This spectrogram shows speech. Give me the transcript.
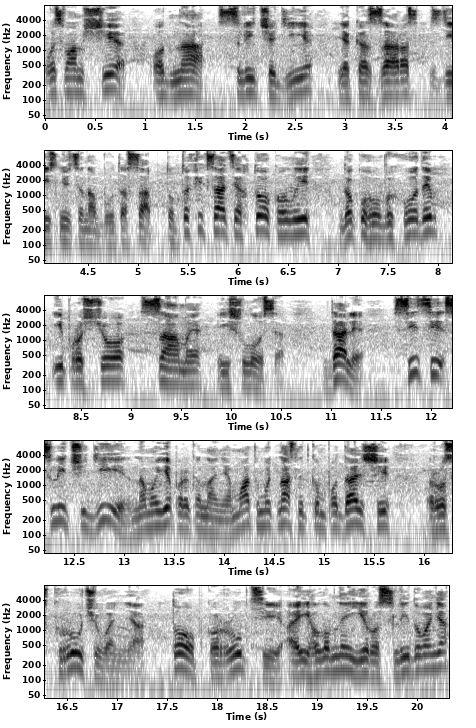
Ось вам ще одна слідча дія, яка зараз здійснюється на БУ САП. Тобто фіксація, хто коли до кого виходив і про що саме йшлося. Далі всі ці слідчі дії, на моє переконання, матимуть наслідком подальші розкручування топ корупції, а й головне її розслідування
